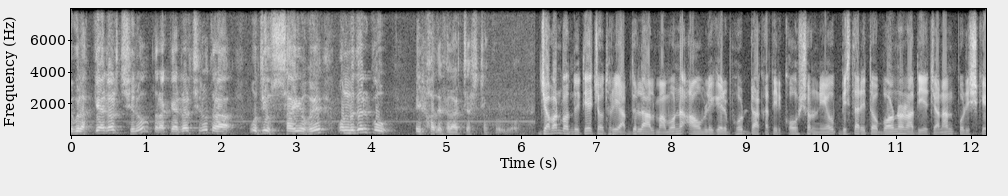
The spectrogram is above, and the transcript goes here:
এগুলা ক্যাডার ছিল তারা ক্যাডার ছিল তারা অতি উৎসাহী হয়ে অন্যদেরকেও এই ফাঁদে ফেলার চেষ্টা করল। জবানবন্দিতে চৌধুরী আবদুল্লাহ আল মামুন আওয়ামী লীগের ভোট ডাকাতির কৌশল নিয়েও বিস্তারিত বর্ণনা দিয়ে জানান পুলিশকে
